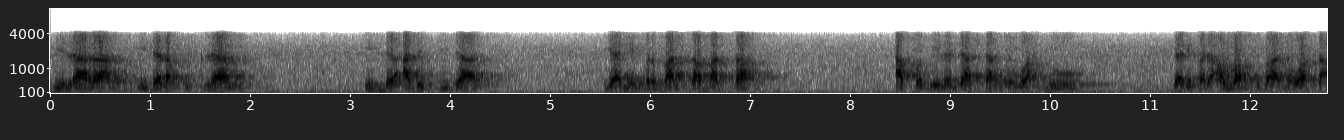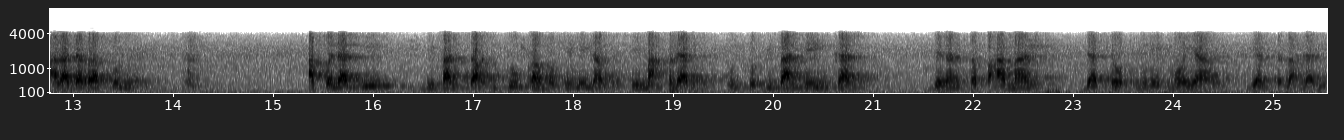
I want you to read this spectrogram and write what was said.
dilarang di dalam Islam kita ada jidal yakni berbantah-bantah apabila datangnya wahyu daripada Allah Subhanahu wa taala dan rasulnya. Apalagi dibantah itu kaum muslimin dan muslimat kalian untuk dibandingkan dengan kepahaman datuk nenek moyang yang telah lalu.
